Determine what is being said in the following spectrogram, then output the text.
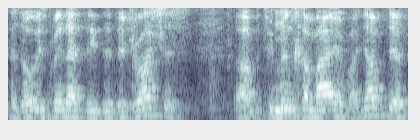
has always been at the the, the drushes uh, between Mincha Mayev and Yom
